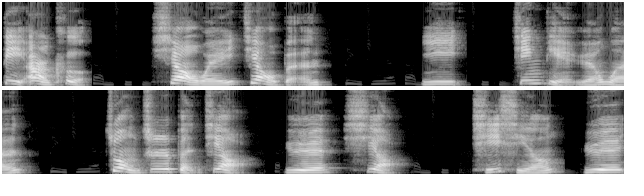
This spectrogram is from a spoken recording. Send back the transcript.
第二课，孝为教本。一、经典原文：众之本教，曰孝，其行曰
